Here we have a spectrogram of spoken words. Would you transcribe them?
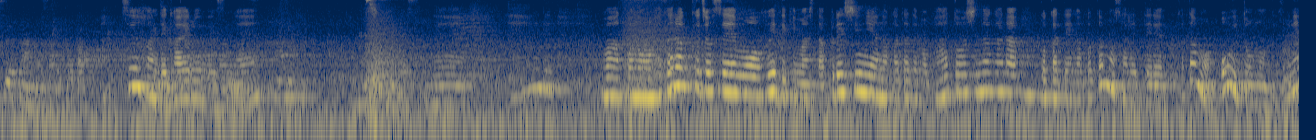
通販のサイトが。あ通販で買えるんですねはいそうですね。えーでまあこの働く女性も増えてきましたプレシニアの方でもパートをしながらご家庭のこともされてる方も多いと思うんですね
